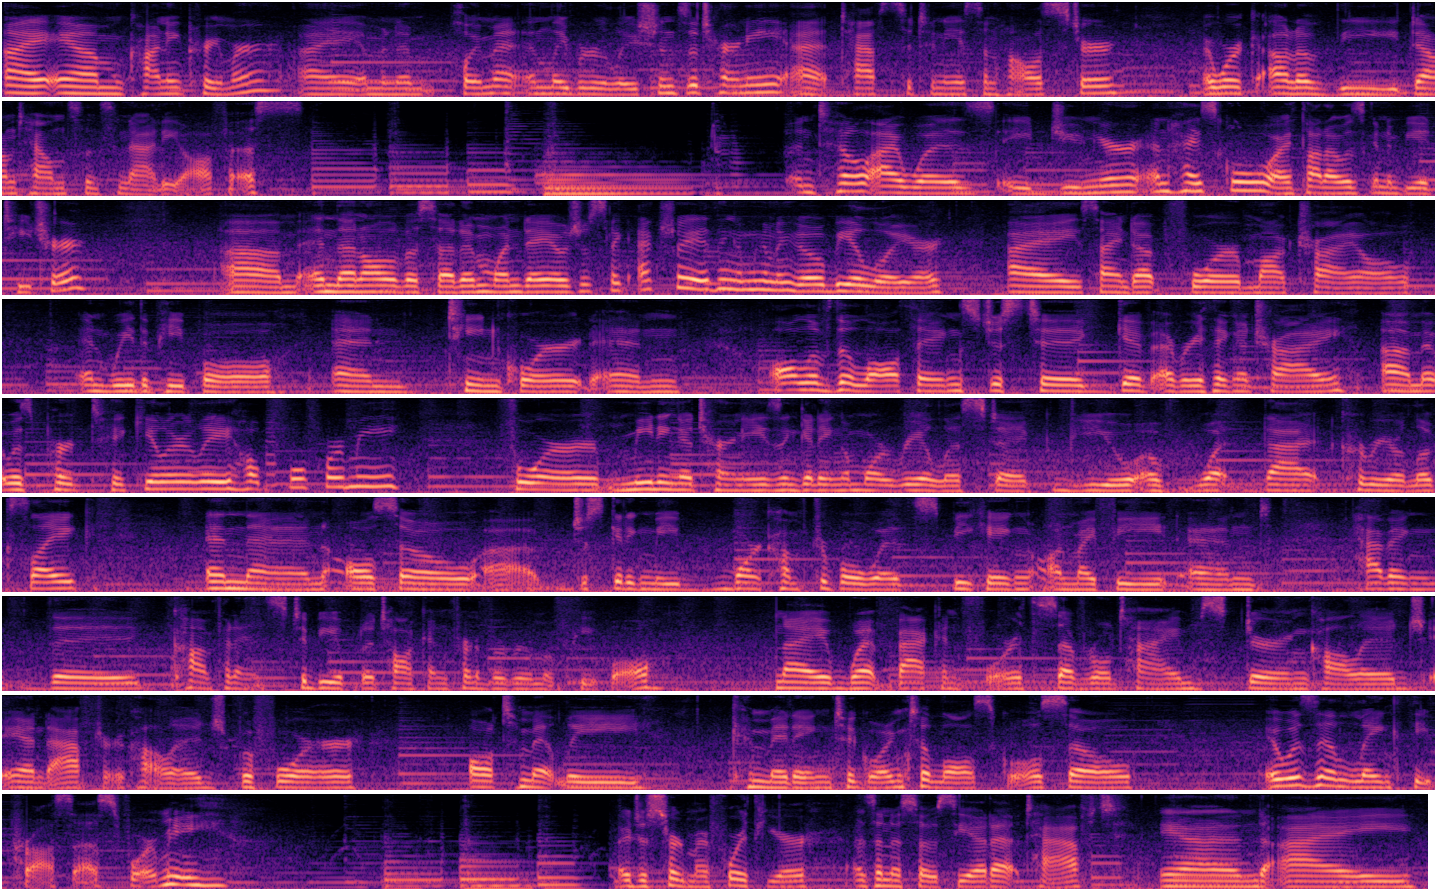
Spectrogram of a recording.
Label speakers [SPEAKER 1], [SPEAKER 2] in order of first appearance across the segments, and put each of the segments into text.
[SPEAKER 1] I am Connie Kremer. I am an employment and labor relations attorney at Taft, Stettinius and Hollister. I work out of the downtown Cincinnati office. Until I was a junior in high school, I thought I was going to be a teacher. Um, and then all of a sudden, one day, I was just like, actually, I think I'm going to go be a lawyer. I signed up for mock trial and We the People and teen court and all of the law things just to give everything a try. Um, it was particularly helpful for me for meeting attorneys and getting a more realistic view of what that career looks like. And then also uh, just getting me more comfortable with speaking on my feet and having the confidence to be able to talk in front of a room of people. And I went back and forth several times during college and after college before ultimately committing to going to law school. So it was a lengthy process for me. I just started my fourth year as an associate at Taft, and I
